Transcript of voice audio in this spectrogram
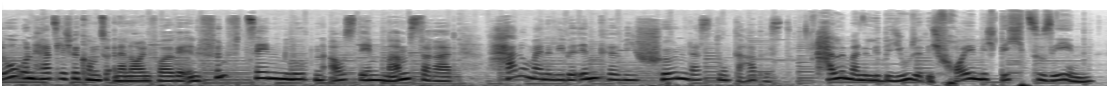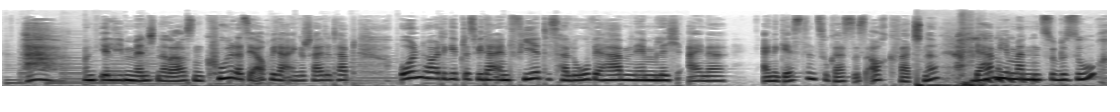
Hallo und herzlich willkommen zu einer neuen Folge in 15 Minuten aus dem Mamsterrad. Hallo meine liebe Imke, wie schön, dass du da bist. Hallo meine liebe Judith, ich freue mich, dich zu sehen. Und ihr lieben Menschen da draußen, cool, dass ihr auch wieder eingeschaltet habt. Und heute gibt es wieder ein viertes Hallo. Wir haben nämlich eine eine Gästin zu Gast ist auch Quatsch, ne? Wir haben jemanden zu Besuch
